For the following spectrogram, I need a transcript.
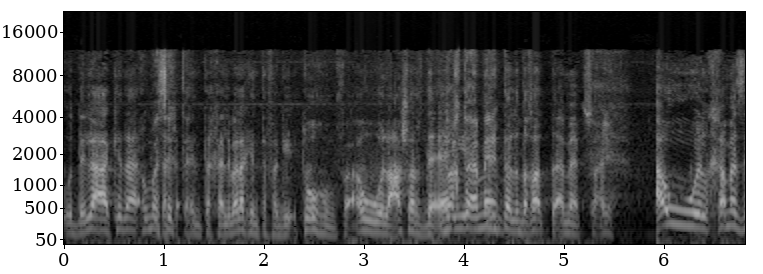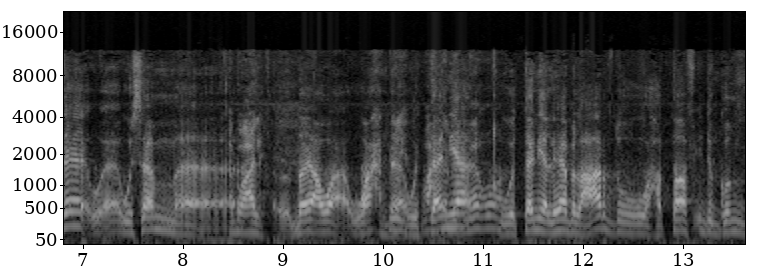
والدليل على كده هما انت, ستة. انت خلي بالك انت فاجئتهم في أول 10 دقائق. انت اللي ضغطت امام صحيح أول خمس دقائق وسام آه، أبو علي ضيع وا- واحدة. والثانيه. والثانيه اللي هي بالعرض وحطها في إيد الجون.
